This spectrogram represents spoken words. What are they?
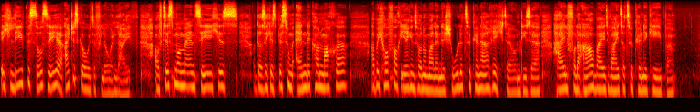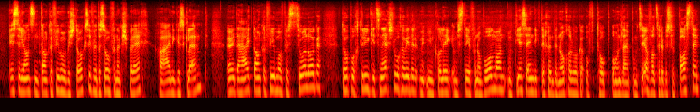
Ich liebe es so sehr. I just go with the flow in life. Auf das Moment sehe ich es, dass ich es bis zum Ende kann machen. Aber ich hoffe auch irgendwann einmal eine Schule zu können errichten, um diese heilvolle Arbeit weiter zu können geben. Esther Janssen, danke vielmals, dass du da für das offene Gespräch. Habe einiges gelernt. Äh, daheim danke vielmals fürs Zuschauen. Top 3 gibt es nächste Woche wieder mit meinem Kollegen Stefano Bohlmann. Und diese Sendung die könnt ihr nachschauen auf toponline.ch, falls ihr etwas verpasst habt.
